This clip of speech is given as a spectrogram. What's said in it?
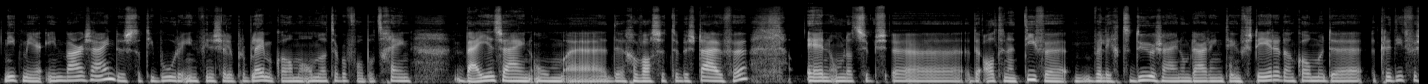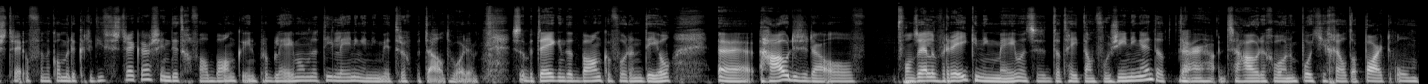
niet meer inbaar zijn, dus dat die boeren in financiële problemen komen omdat er bijvoorbeeld geen bijen zijn om de gewassen te bestuiven en omdat ze, de alternatieven wellicht te duur zijn om daarin te investeren, dan komen de, of dan komen de kredietverstrekkers, in dit geval banken, in problemen omdat die leningen niet meer terugbetaald worden. Dus dat betekent dat banken voor een deel uh, houden ze daar al vanzelf rekening mee. Want ze, dat heet dan voorzieningen. Dat, daar, ze houden gewoon een potje geld apart om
